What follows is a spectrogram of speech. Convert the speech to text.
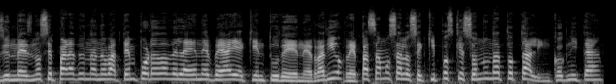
de un mes nos separa de una nueva temporada de la NBA y aquí en tu DN Radio repasamos a los equipos que son una total incógnita.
